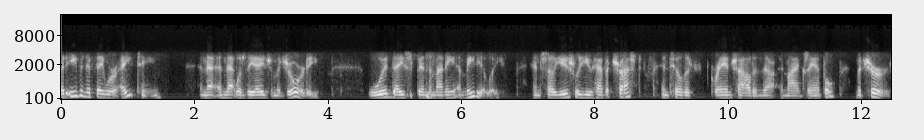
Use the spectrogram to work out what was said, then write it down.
but even if they were 18, and that and that was the age of majority, would they spend the money immediately? And so usually you have a trust until the grandchild, in, the, in my example, matures.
